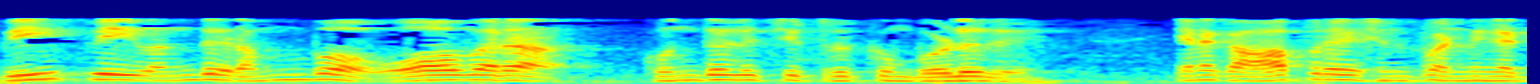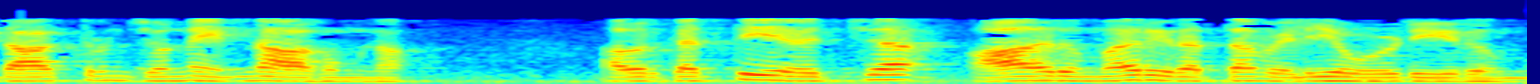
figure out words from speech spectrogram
பிபி வந்து ரொம்ப ஓவரா கொந்தளிச்சிட்டு இருக்கும் பொழுது எனக்கு ஆபரேஷன் பண்ணுங்க டாக்டர்னு சொன்ன என்ன ஆகும்னா அவர் கத்திய வச்சா ஆறு மாதிரி ரத்தம் வெளியே ஓடிரும்.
